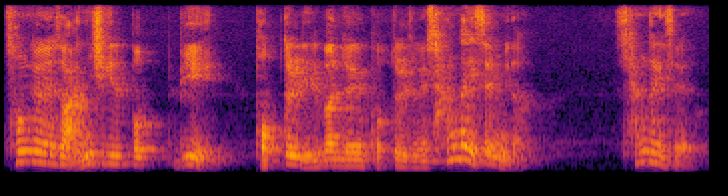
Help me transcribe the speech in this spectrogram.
성경에서 안식일법이 법들 일반적인 법들 중에 상당히 셉니다. 상당히 세요.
